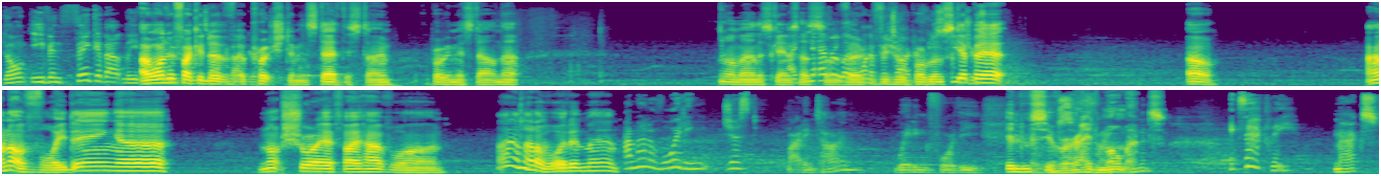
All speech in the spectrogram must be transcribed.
Don't even think about leaving. I wonder if I could have approached him instead this time. I probably missed out on that. Oh man, this game has some very visual problems. Skip it. Oh, I'm not avoiding. Uh, not sure if I have one. I'm not avoiding, man. I'm not avoiding, just Biding time, waiting for the Elusive Elusive red right moment. exactly. Max.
